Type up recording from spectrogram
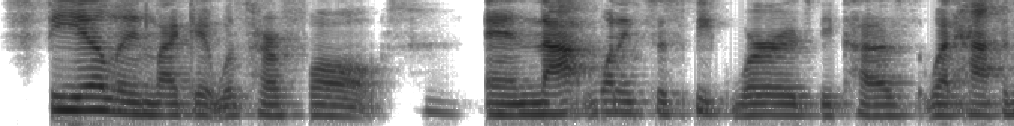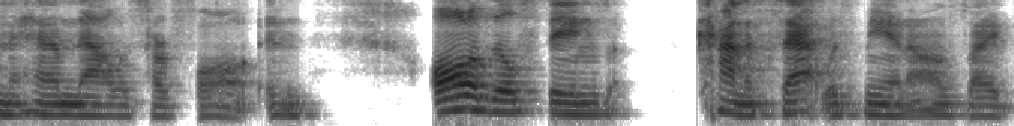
feeling like it was her fault Mm. and not wanting to speak words because what happened to him now is her fault. And all of those things kind of sat with me and I was like,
